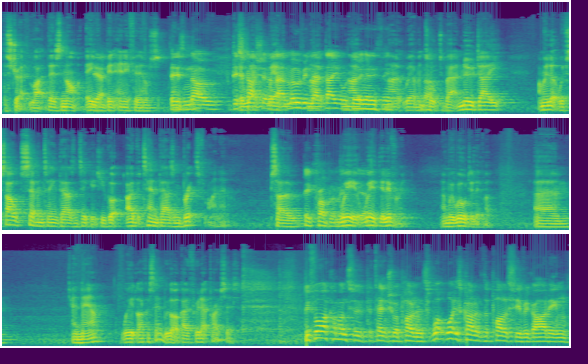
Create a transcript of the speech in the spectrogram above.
the strat. Like there's not even Yeah. been anything else. There's no discussion We about moving no, that date or no, doing anything? No, we haven't No. talked about a new date. I mean, look, we've sold 17,000 tickets. You've got over 10,000 Brits flying out. So Big problem, We're, yeah. we're delivering, and we will deliver. Um, and now, we, like I said, we've got to go through that process. Before I come on to potential opponents, what, what is kind of the policy regarding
